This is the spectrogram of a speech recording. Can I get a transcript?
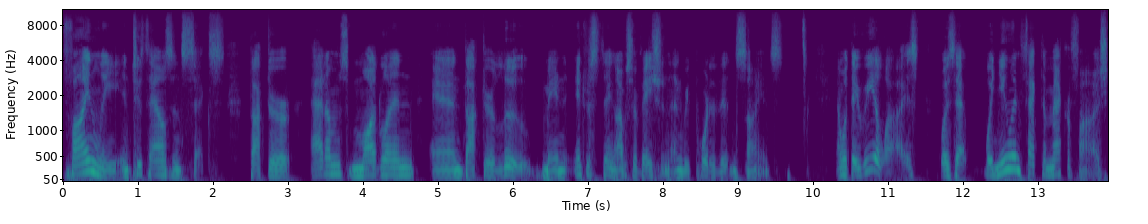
Finally, in 2006, Dr. Adams, Modlin, and Dr. Liu made an interesting observation and reported it in Science. And what they realized was that when you infect a macrophage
